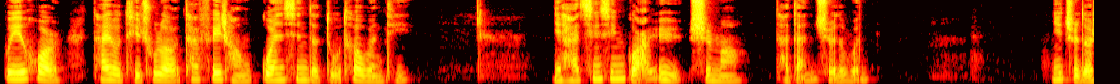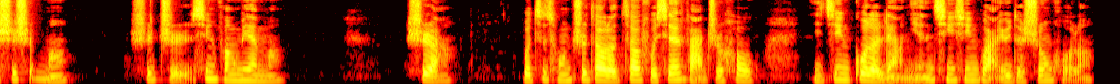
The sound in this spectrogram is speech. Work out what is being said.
不一会儿，他又提出了他非常关心的独特问题：“你还清心寡欲是吗？”他胆怯地问。“你指的是什么？是指性方面吗？”“是啊，我自从知道了造福仙法之后。”已经过了两年清心寡欲的生活了。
